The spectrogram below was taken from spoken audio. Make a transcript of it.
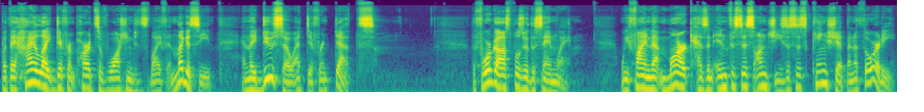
but they highlight different parts of Washington's life and legacy, and they do so at different depths. The four Gospels are the same way. We find that Mark has an emphasis on Jesus' kingship and authority.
